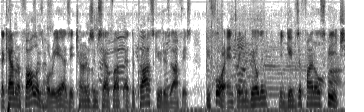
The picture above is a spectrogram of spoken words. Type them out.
The camera follows Horie as he turns himself up at the prosecutor's office. Before entering the building, he gives a final speech.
